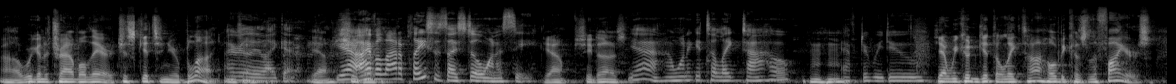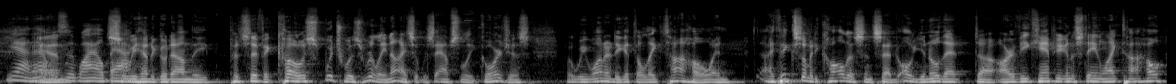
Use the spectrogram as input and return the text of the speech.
Uh, we're going to travel there. It just gets in your blood. I Okay. really like it. Yeah, Yeah, I have a lot of places I still want to see. Yeah, she does. Yeah, I want to get to Lake Tahoe Mm-hmm. after we do. Yeah, we couldn't get to Lake Tahoe because of the fires. Yeah, that was And a while back. So we had to go down the Pacific coast, which was really nice. It was absolutely gorgeous. But we wanted to get to Lake Tahoe. And I think somebody called us and said, Oh, you know that uh, RV camp you're going to stay in Lake Tahoe?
